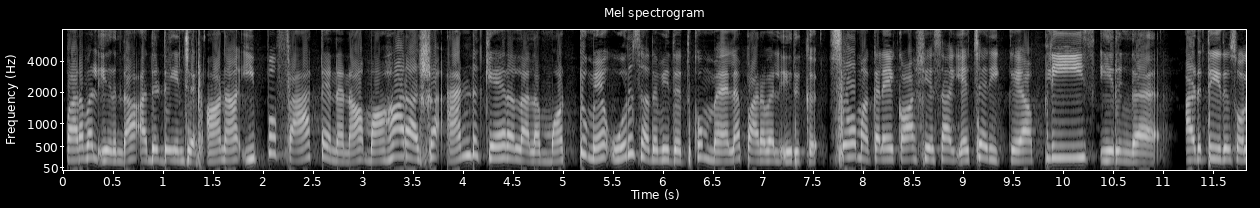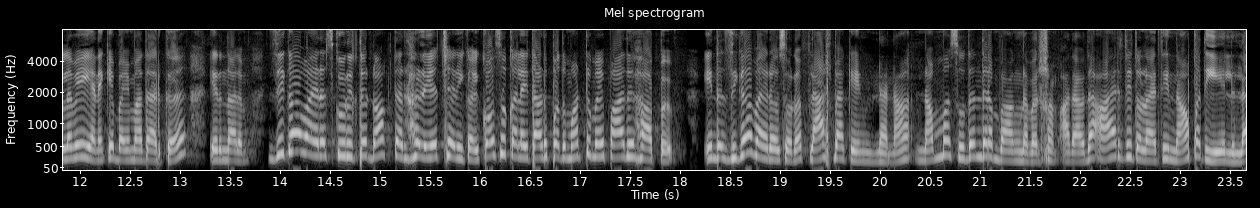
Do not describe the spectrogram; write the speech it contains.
பரவல் இருந்தா அது டேஞ்சர் ஆனா இப்போ ஃபேக்ட் என்னன்னா மகாராஷ்டிரா அண்ட் கேரளால மட்டுமே ஒரு சதவீதத்துக்கும் மேல பரவல் இருக்கு. சோ மக்களே காஷியஸா எச்சரிக்கையா ப்ளீஸ் இருங்க. அடுத்து இது சொல்லவே எனக்கே பயமாக தான் இருக்கு. இருந்தாலும் ஜிகா வைரஸ் குறித்து டாக்டர்கள் எச்சரிக்கை கொசுக்களை தடுப்பது மட்டுமே பாதுகாப்பு. இந்த ஜிகா வைரஸோட ஃப்ளாஷ்பேக் என்னன்னா நம்ம சுதந்திரம் வாங்கின வருஷம் அதாவது ஆயிரத்தி தொள்ளாயிரத்தி நாற்பத்தி ஏழுல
